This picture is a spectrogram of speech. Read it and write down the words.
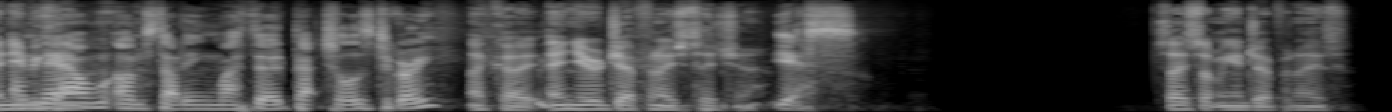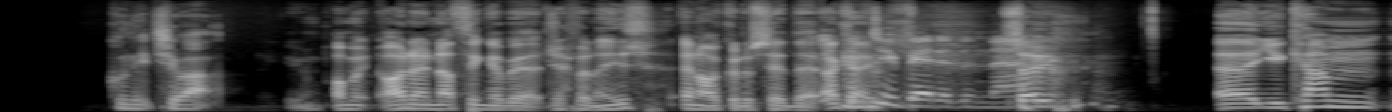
And and, you now I'm studying my third bachelor's degree. Okay. And you're a Japanese teacher. Yes. Say something in Japanese. Konnichiwa. I mean, I know nothing about Japanese, and I could have said that. You Okay. can do better than that. So, uh, you come.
